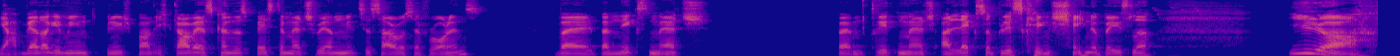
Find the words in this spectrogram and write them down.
ja, wer da gewinnt, bin ich gespannt. Ich glaube, es könnte das beste Match werden mit Cesaro Seth Rollins, weil beim nächsten Match beim dritten Match Alexa Bliss gegen Shayna Baszler. Ja,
